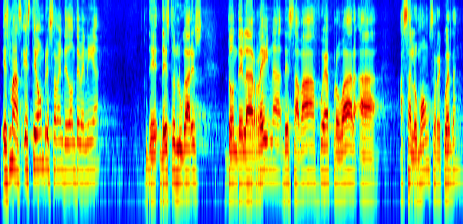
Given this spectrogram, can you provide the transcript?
Es más, este hombre, ¿saben de dónde venía? De, estos lugares donde la reina de Sabá fue a probar a, a Salomón, ¿se recuerdan?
